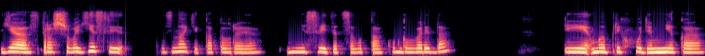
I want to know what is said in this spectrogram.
Я спрашиваю, есть ли знаки, которые не светятся вот так? Он говорит, да. И мы приходим неко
